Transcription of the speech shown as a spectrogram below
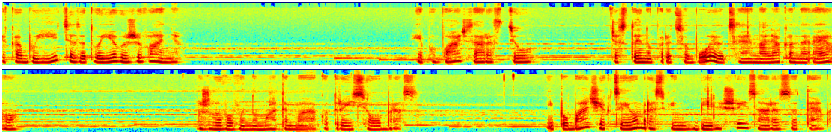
яка боїться за твоє виживання. І побач зараз цю частину перед собою, це налякане его. Можливо, воно матиме котрийсь образ. І побач, як цей образ він більший зараз за тебе.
